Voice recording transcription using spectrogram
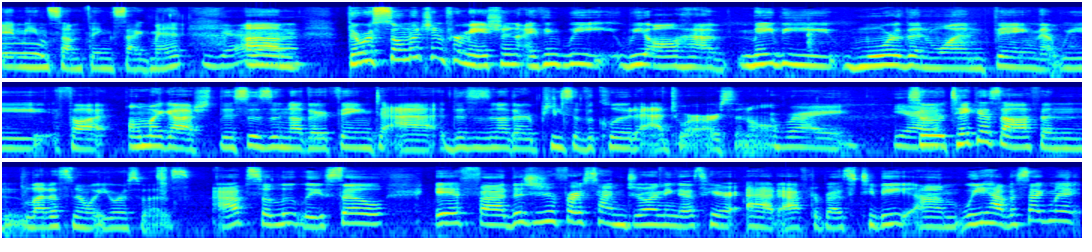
it means something segment. Yeah. Um, there was so much information. I think we we all have maybe more than one thing that we thought, oh my gosh, this is another thing to add. This is another piece of the clue to add to our arsenal. Right. Yeah. So take us off and let us know what yours was. Absolutely. So, if uh, this is your first time joining us here at AfterBuzz TV, um, we have a segment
